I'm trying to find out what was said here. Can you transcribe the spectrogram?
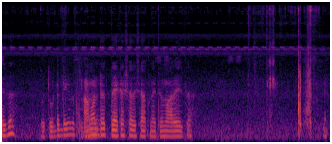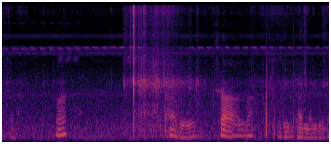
এই যে। ওই তোরটা দেখা যাচ্ছে কি? আমার ডাক তো একার সাথে সাথ নাই তুই মারে এই যা। মার আরে শালা দেখ ধার লাগি তোরটা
